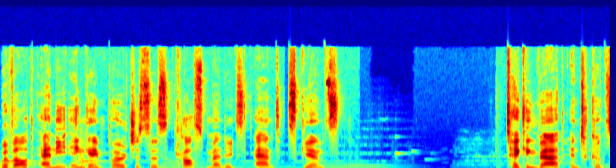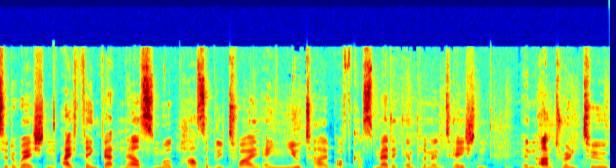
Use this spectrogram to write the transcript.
without any in-game purchases, cosmetics and skins. Taking that into consideration, I think that Nelson will possibly try a new type of cosmetic implementation in Unturned 2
